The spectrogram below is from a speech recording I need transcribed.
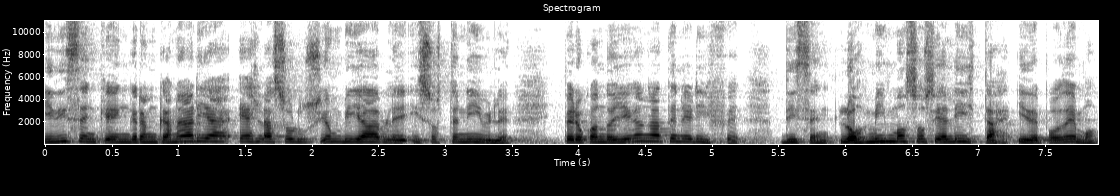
y dicen que en Gran Canaria es la solución viable y sostenible, pero cuando llegan a Tenerife dicen los mismos socialistas y de Podemos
